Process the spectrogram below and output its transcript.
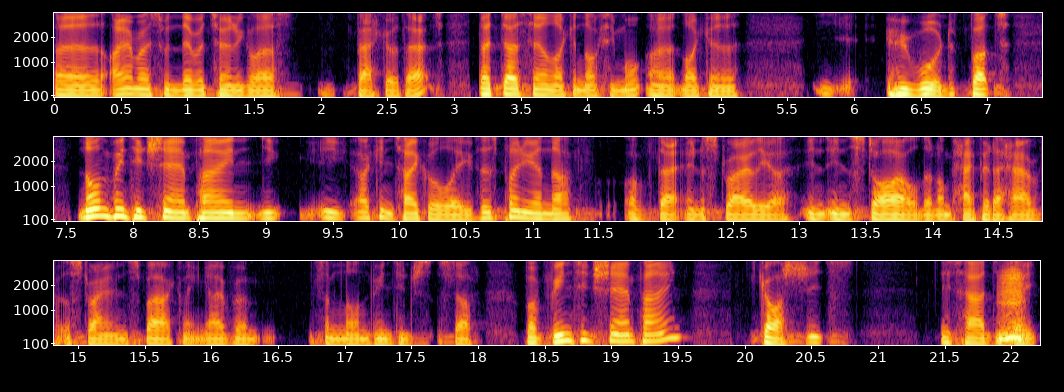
Uh, I almost would never turn a glass back of that. That does sound like an oxymor, uh, like a who would, but non-vintage champagne, you, you, I can take or leave. There's plenty enough of that in Australia in, in style that I'm happy to have Australian sparkling over some non-vintage stuff. But vintage champagne, gosh, it's it's hard to Mm. beat.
